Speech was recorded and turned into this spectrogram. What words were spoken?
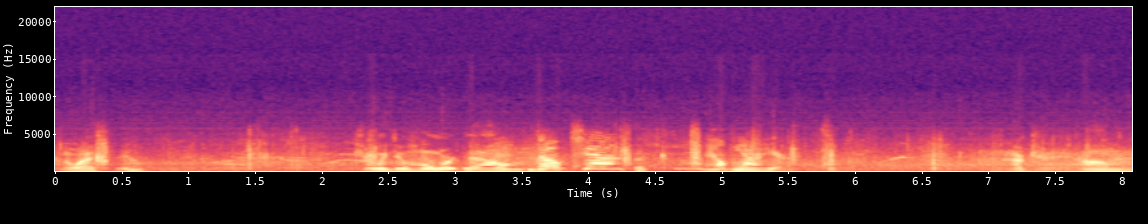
How do I feel? Can we do homework now? No, Chaz, come on, help me out here. Okay, um...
